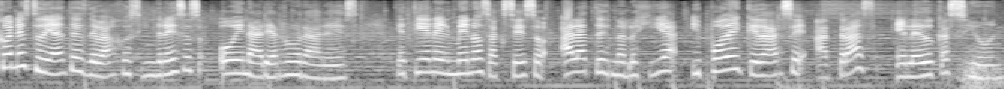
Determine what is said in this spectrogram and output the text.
con estudiantes de bajos ingresos o en áreas rurales que tienen menos acceso a la tecnología y pueden quedarse atrás en la educación.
